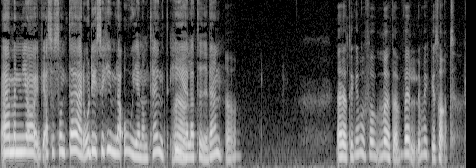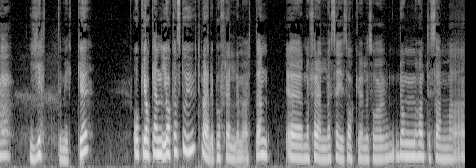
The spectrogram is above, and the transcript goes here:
Nej men jag, alltså sånt där och det är så himla ogenomtänkt Ja. hela tiden. Ja. Jag tycker man får möta väldigt mycket sånt. Jättemycket. Och jag kan, jag kan stå ut med det på föräldramöten. Eh, när föräldrar säger saker eller så. De har inte samma,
